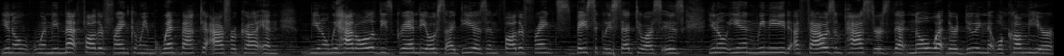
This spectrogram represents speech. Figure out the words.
you know, when we met Father Frank and we went back to Africa and you know, we had all of these grandiose ideas, and Father Franks basically said to us, "Is you know, Ian, we need a thousand pastors that know what they're doing that will come here,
